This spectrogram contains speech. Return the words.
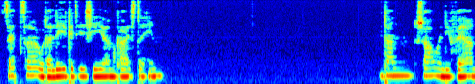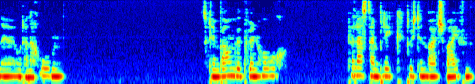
setze oder lege dich hier im Geiste hin. Dann schau in die Ferne oder nach oben zu den Baumwipfeln hoch. Da lass dein Blick durch den Wald schweifen.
